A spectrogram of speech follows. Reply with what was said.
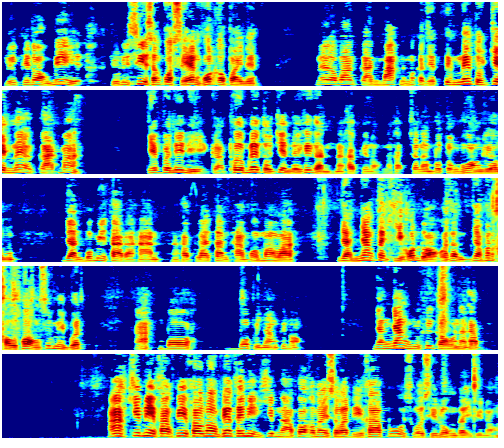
หรือพี่น้องมีจุลินทรีย์สังเคราะห์แสงหดเข้าไปเนี่ยในระหว่างการมักเนี่ยมันก็จะตึงไนโตรเจนในอากาศมากเก็บไว้ในนี่ก็เพิ่มไนโตรเจนได้ขึ้นกันนะครับพี่น้องนะครับฉะนั้นบ่ต้องห่วงเรื่องยันบ่มีธาตุอาหารนะครับหลายท่านถามเข้ามาว่า ยันย่างตะขี่คนดอกว่าซั่นยันมันเข้าท้องซุ่มนี่เบิดอะบ่บ่เป็นยังพี่น้องยังยั่งอยู่คือเก่านะครับอะคลิปนี้ฝากพี่ฝากน้องเพียงเท่านี้คลิปหน้าพ่อกันใหม่สวัสดีครับโอ้สัวสิลงได้พี่น้อง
